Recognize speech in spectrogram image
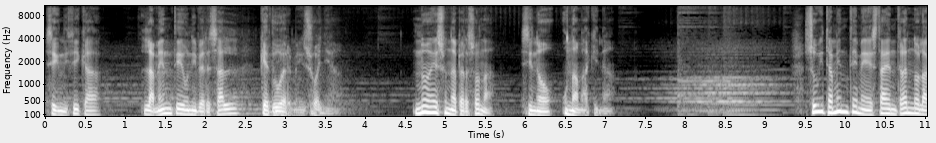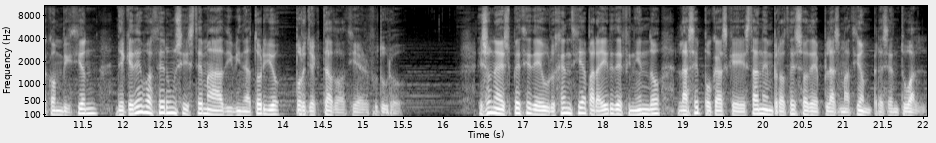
significa la mente universal que duerme y sueña. No es una persona, sino una máquina. Súbitamente me está entrando la convicción de que debo hacer un sistema adivinatorio proyectado hacia el futuro. Es una especie de urgencia para ir definiendo las épocas que están en proceso de plasmación presentual.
